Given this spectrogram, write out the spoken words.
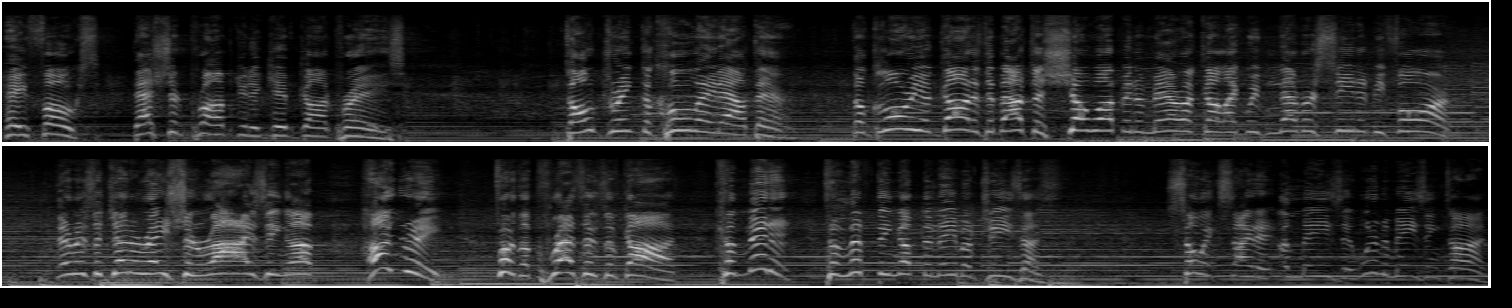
Hey, folks, that should prompt you to give God praise. Don't drink the Kool Aid out there. The glory of God is about to show up in America like we've never seen it before. There is a generation rising up hungry for the presence of God, committed to lifting up the name of Jesus. So excited, amazing. What an amazing time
